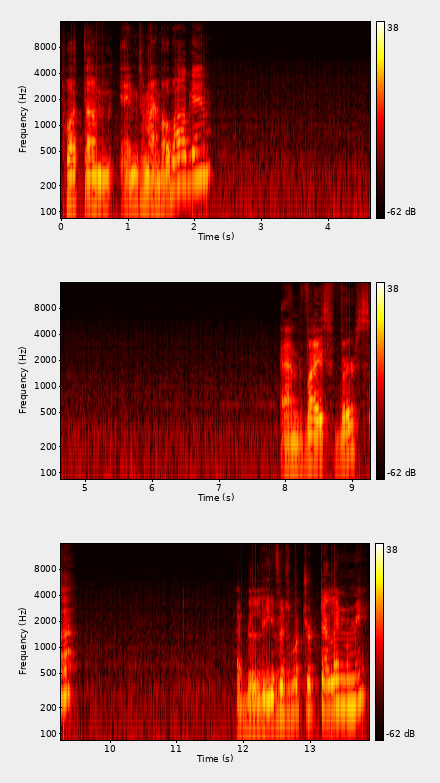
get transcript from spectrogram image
put them into my mobile game? And vice versa? I believe is what you're telling me.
